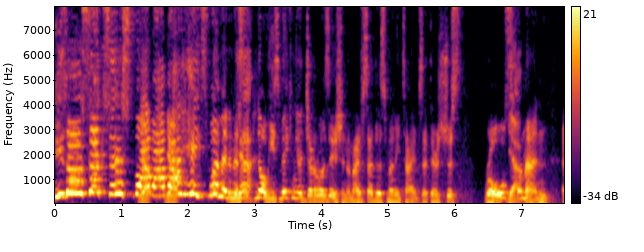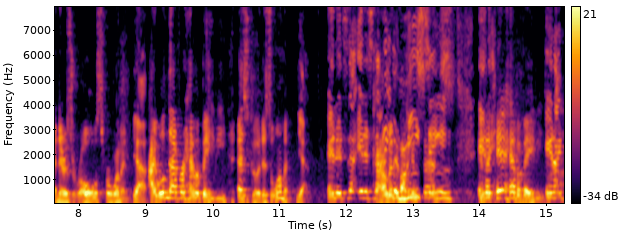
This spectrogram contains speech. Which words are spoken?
He's a sexist, blah Yep, blah blah. He hates women, and it's Yeah. like no, he's making a generalization. And I've said this many times that there's just roles Yeah. for men and there's roles for women. Yeah. I will never have a baby as good as a woman. yeah. And it's not and it's not Common even me sense. saying 'Cause and, I can't have a baby. and I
